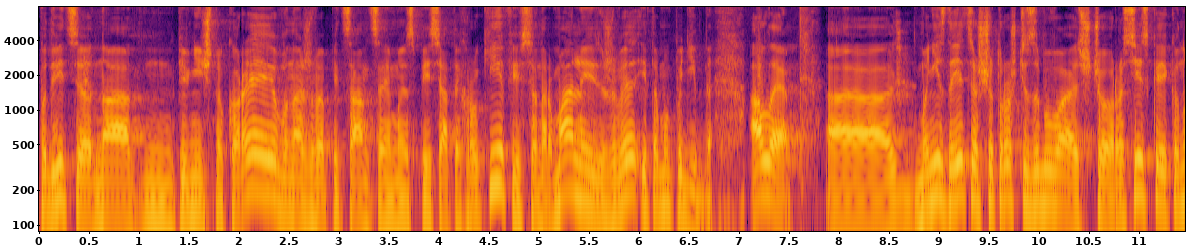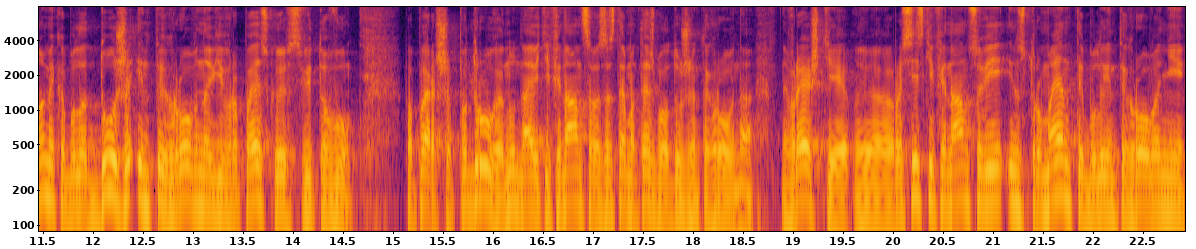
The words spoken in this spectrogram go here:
Подивіться на північну Корею. Вона живе під санкціями з 50-х років, і все нормально, і живе і тому подібне. Але е, мені здається, що трошки забувають, що російська економіка була дуже інтегрована в європейську і в світову. По-перше, по-друге, ну навіть і фінансова система теж була дуже інтегрована. Врешті, е, російські фінансові інструменти були інтегровані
